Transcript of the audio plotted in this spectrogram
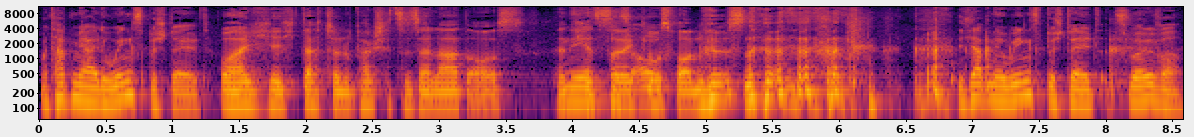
Und habe mir halt Wings bestellt. Boah, ich, ich dachte schon, du packst jetzt einen Salat aus. Hätte Nee, ich jetzt jetzt direkt losfahren müssen. Ich habe mir Wings bestellt, Zwölfer.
